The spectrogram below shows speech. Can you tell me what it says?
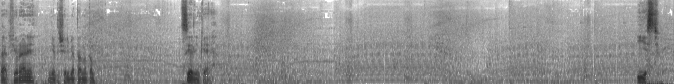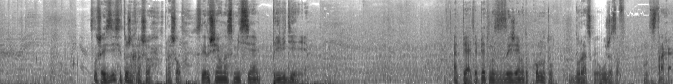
Так, Феррари. Нет, еще, ребята, она там Целенькая Есть. Слушай, здесь я тоже хорошо прошел. Следующая у нас миссия привидения. Опять, опять мы заезжаем в эту комнату Дурацкую, ужасов Комната страха.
